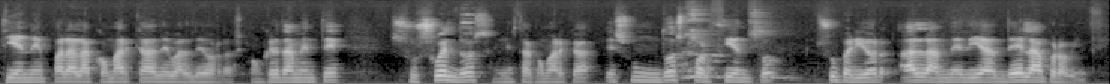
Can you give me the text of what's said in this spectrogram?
tiene para la comarca de Valdeorras. Concretamente, sus sueldos en esta comarca es un 2% superior a la media de la provincia.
